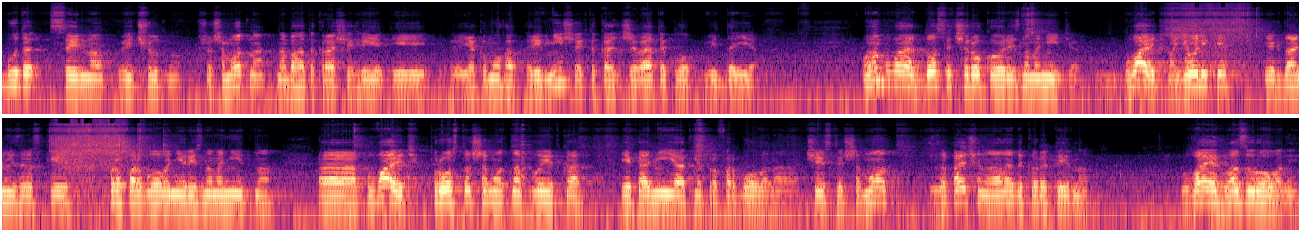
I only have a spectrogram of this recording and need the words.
буде сильно відчутно, що шамотна набагато краще гріє і е, якомога рівніше, як то кажуть, живе тепло віддає. Воно буває досить широкого різноманіття. Бувають майоліки, як дані зразки, профарбовані різноманітно. Е, Бувають просто шамотна плитка, яка ніяк не профарбована. Чистий шамот, запечено, але декоративно. Буває глазурований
